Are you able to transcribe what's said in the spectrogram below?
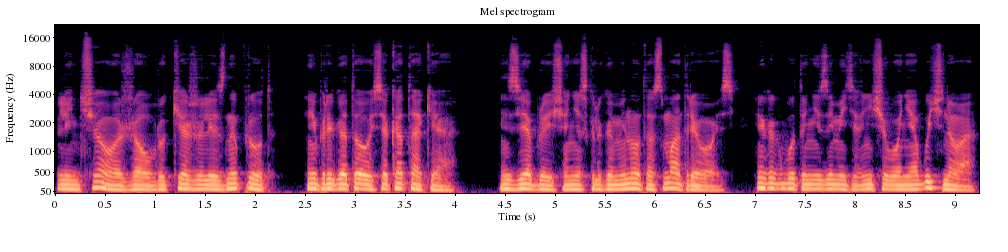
Линчао сжал в руке железный пруд и приготовился к атаке. Зебра еще несколько минут осматривалась и, как будто не заметив ничего необычного,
